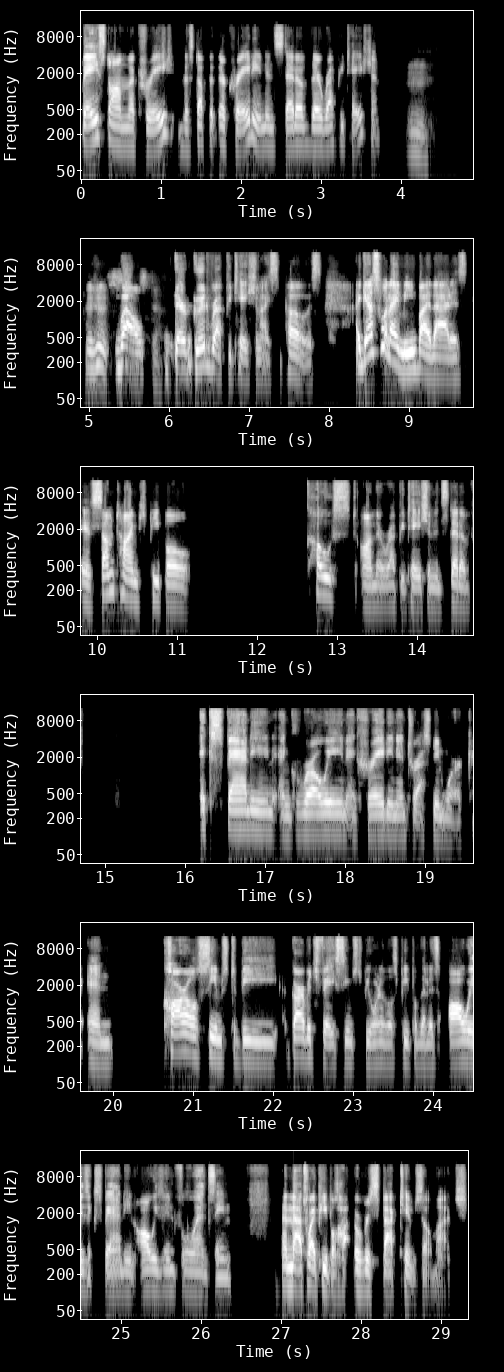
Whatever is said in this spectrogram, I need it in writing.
based on the create the stuff that they're creating instead of their reputation. Mm. Mhm. Well, their good reputation, I suppose. I guess what I mean by that is is sometimes people coast on their reputation instead of expanding and growing and creating interesting work. And Carl seems to be garbage face seems to be one of those people that is always expanding, always influencing, and that's why people respect him so much.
